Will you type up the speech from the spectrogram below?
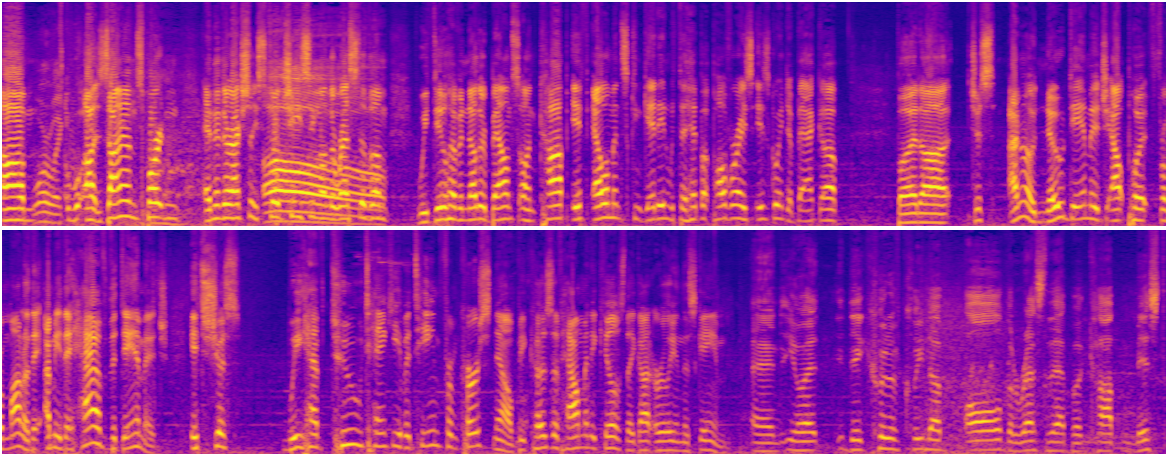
um, Warwick. uh, Zion Spartan, and then they're actually still chasing on the rest of them. Oh. We do have another bounce on Cop. If Elements can get in with the headbutt, Pulverize is going to back up. But uh, just, I don't know, no damage output from Mono. They, I mean, they have the damage. It's just we have too tanky of a team from Curse now because of how many kills they got early in this game. And you know what? They could have cleaned up all the rest of that, but Cop missed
